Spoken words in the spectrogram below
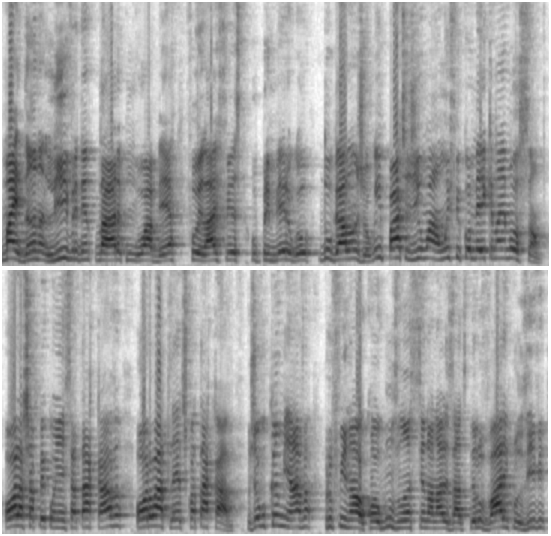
Maidana, livre dentro da área com o gol aberto, foi lá e fez o primeiro gol do Galo no jogo. Empate de 1 a 1 e ficou meio que na emoção. Ora a Chapecoense atacava, ora o Atlético atacava. O jogo caminhava para o final, com alguns lances sendo analisados pelo VAR, inclusive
